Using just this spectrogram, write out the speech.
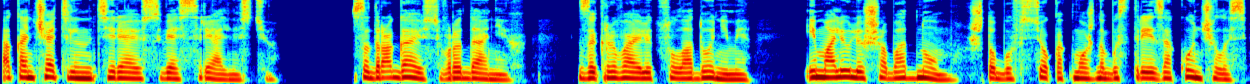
Окончательно теряю связь с реальностью. Содрогаюсь в рыданиях, закрываю лицо ладонями и молю лишь об одном, чтобы все как можно быстрее закончилось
